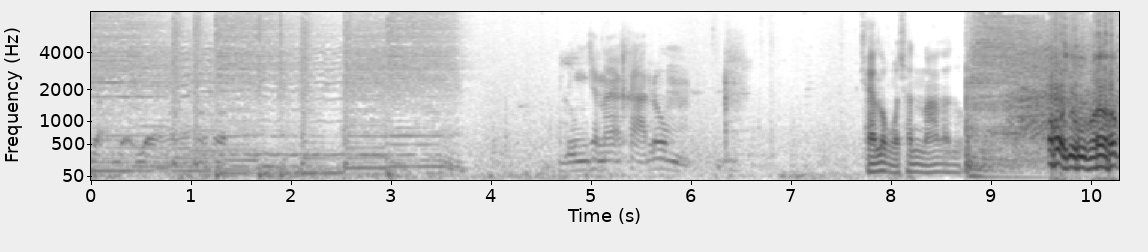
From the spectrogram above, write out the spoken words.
อย่าอย่าอย่าลุงชนะขาดล่ม แค่ลงกับชั้นนะแล้วดู โอ้ดูเพิ่ม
